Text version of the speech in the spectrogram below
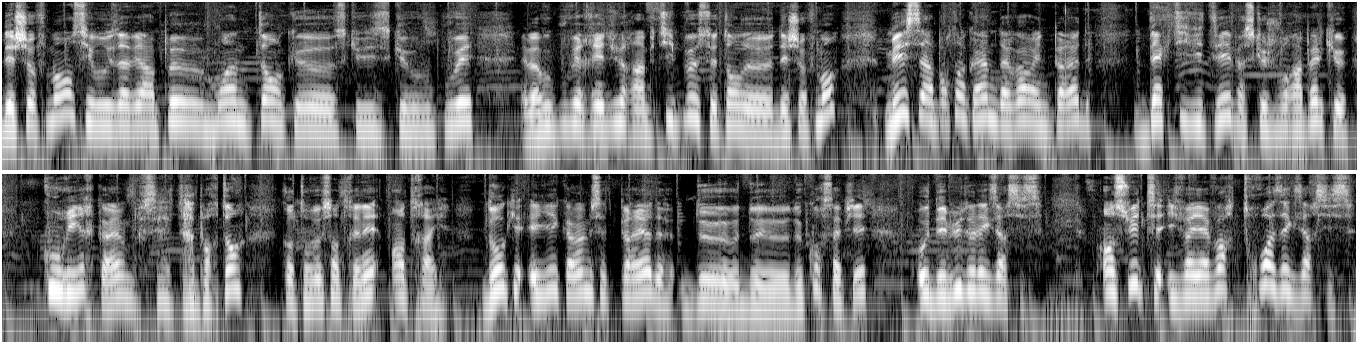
d'échauffement. Si vous avez un peu moins de temps que ce que, vous pouvez, eh ben vous pouvez réduire un petit peu ce temps d'échauffement. Mais c'est important quand même d'avoir une période d'activité parce que je vous rappelle que courir quand même c'est important quand on veut s'entraîner en trail. Donc ayez quand même cette période de, course à pied au début de l'exercice. Ensuite, il va y avoir trois exercices.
